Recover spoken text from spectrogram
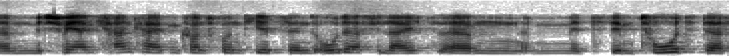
ähm, mit schweren Krankheiten konfrontiert sind oder vielleicht ähm, mit dem Tod, das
